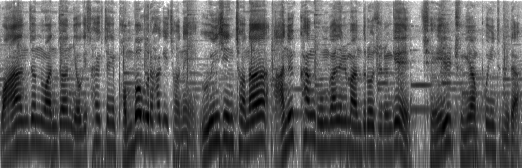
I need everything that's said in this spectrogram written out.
완전 완전 여기 사육장에 범벅을 하기 전에 은신처나 아늑한 공간을 만들어 주는 게 제일 중요한 포인트입니다.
